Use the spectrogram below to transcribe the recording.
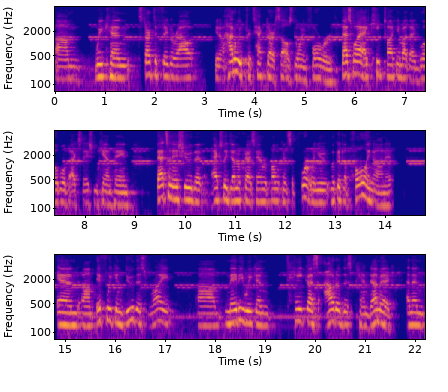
um, we can start to figure out you know, how do we protect ourselves going forward? That's why I keep talking about that global vaccination campaign. That's an issue that actually Democrats and Republicans support when you look at the polling on it. And um, if we can do this right, um, maybe we can take us out of this pandemic and then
